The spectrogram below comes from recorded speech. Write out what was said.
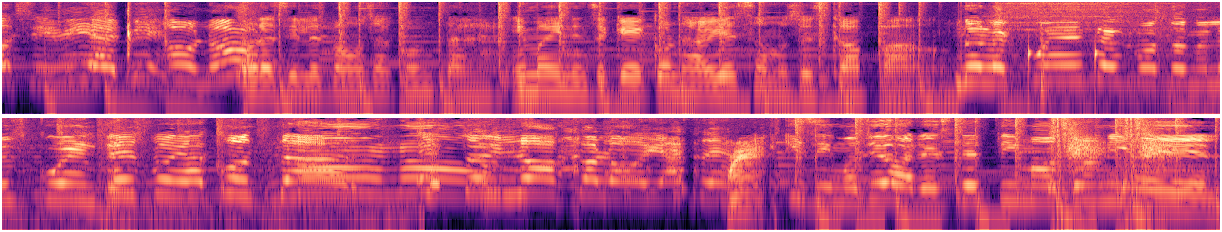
Oxi VIP. oh no. Ahora sí les vamos a contar. Imagínense que con Javi estamos escapados. No le cuentes, Boto, no les cuentes. Les voy a contar. No, no. Estoy loco, lo voy a hacer. Quisimos llevar este team a otro nivel.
